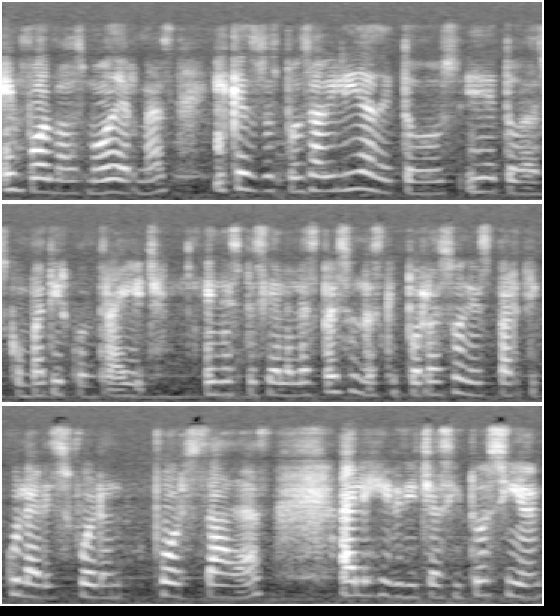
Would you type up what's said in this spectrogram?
en formas modernas y que es responsabilidad de todos y de todas combatir contra ella, en especial a las personas que por razones particulares fueron forzadas a elegir dicha situación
